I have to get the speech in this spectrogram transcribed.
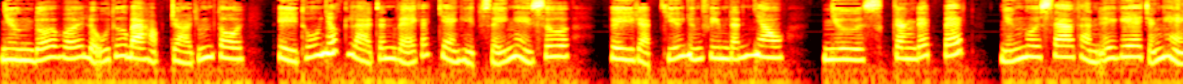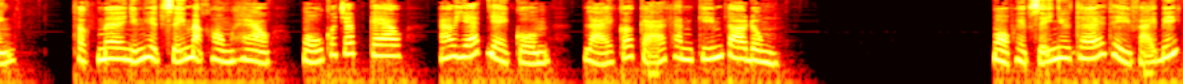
Nhưng đối với lũ thứ ba học trò chúng tôi, thì thú nhất là tranh vẽ các chàng hiệp sĩ ngày xưa khi rạp chiếu những phim đánh nhau như Scandepet, những ngôi sao thành Ege chẳng hạn. Thật mê những hiệp sĩ mặc hồng hào, mũ có chóp cao, áo giáp dày cuộn, lại có cả thanh kiếm to đùng. Một hiệp sĩ như thế thì phải biết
